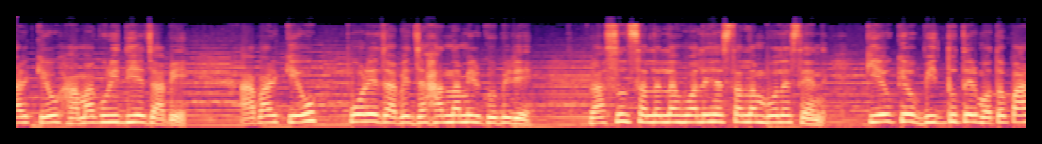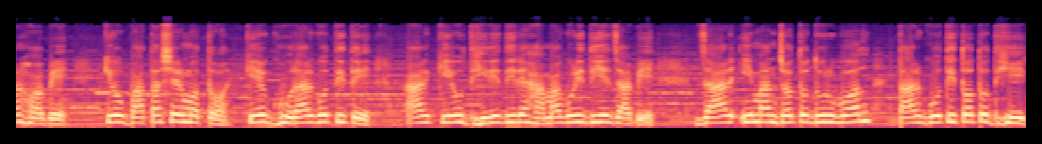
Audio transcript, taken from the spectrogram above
আর কেউ হামাগুড়ি দিয়ে যাবে। আবার কেউ পড়ে যাবে জাহান্নামের গভীরে। রাসুল সাল্লাহু আলহাম বলেছেন, কেউ কেউ বিদ্যুতের মতো পার হবে, কেউ বাতাসের মতো, কেউ ঘোড়ার গতিতে, আর কেউ ধীরে ধীরে হামাগুড়ি দিয়ে যাবে। যার ইমান যত দুর্বল, তার গতি তত ধীর।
